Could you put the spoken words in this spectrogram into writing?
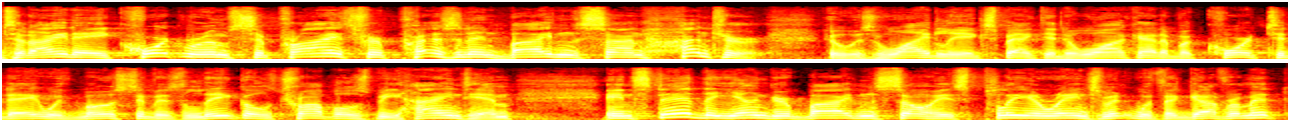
Tonight, a courtroom surprise for President Biden's son Hunter, who was widely expected to walk out of a court today with most of his legal troubles behind him. Instead, the younger Biden saw his plea arrangement with the government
